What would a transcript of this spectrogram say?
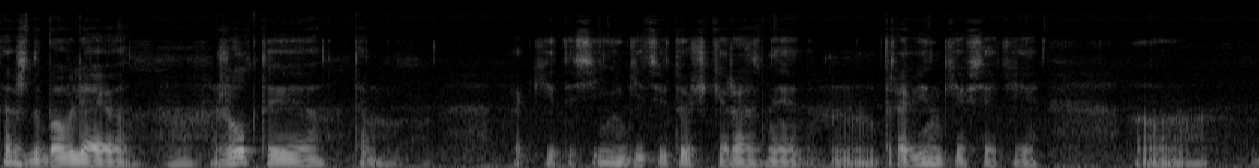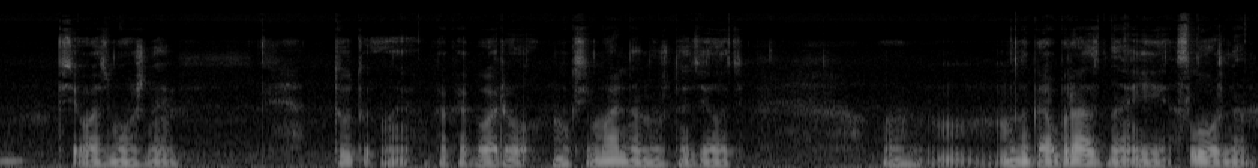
Также добавляю желтые, там какие-то синенькие цветочки разные, травинки всякие, а, всевозможные. Тут, э, как я говорил, максимально нужно сделать э, многообразно и сложно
